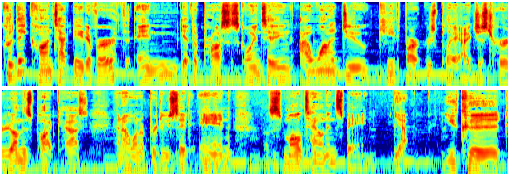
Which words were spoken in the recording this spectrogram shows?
could they contact Native Earth and get the process going, saying, I want to do Keith Barker's play. I just heard it on this podcast and I want to produce it in a small town in Spain? Yeah, you could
